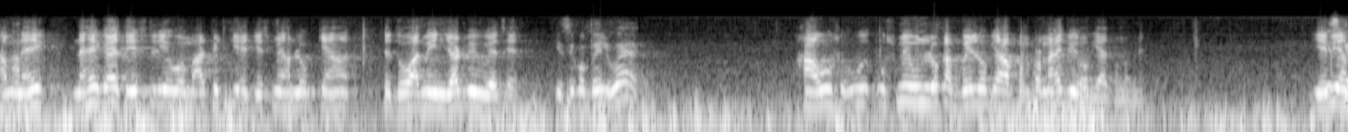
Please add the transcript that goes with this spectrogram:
हम आप- नहीं नहीं गए थे इसलिए वो मारपीट किए जिसमें हम लोग के यहाँ से दो आदमी इंजर्ड भी हुए थे। किसी को बेल हुआ है? हाँ उस, उ, उसमें उन लोग का बेल हो गया और कॉम्प्रोमाइज भी हो गया दोनों ये भी हम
